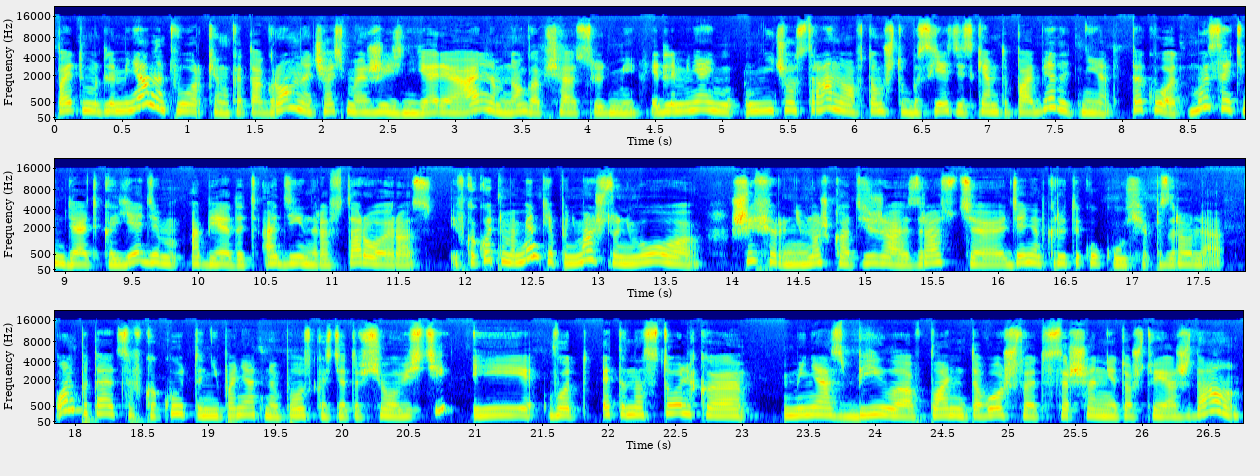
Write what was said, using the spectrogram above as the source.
Поэтому для меня нетворкинг — это огромная часть моей жизни. Я реально много общаюсь с людьми. И для меня ничего странного в том, чтобы съездить с кем-то пообедать, нет. Так вот, мы с этим дядькой едем обедать один раз, второй раз. И в какой-то момент я понимаю, что у него шифер немножко отъезжает. Здравствуйте, день открытой кукухи, поздравляю. Он пытается в какую-то непонятную плоскость это все увести. И вот это настолько меня сбило в плане того, что это совершенно не то, что я ожидала.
